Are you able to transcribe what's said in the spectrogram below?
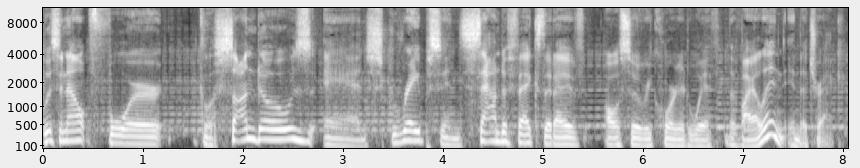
Listen out for glissandos and scrapes and sound effects that I've also recorded with the violin in the track.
